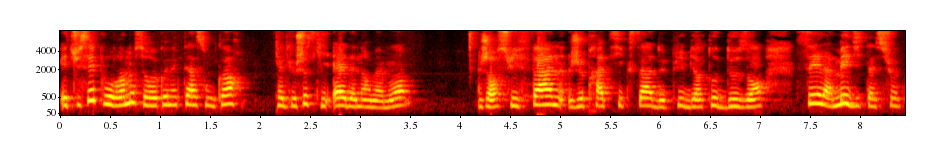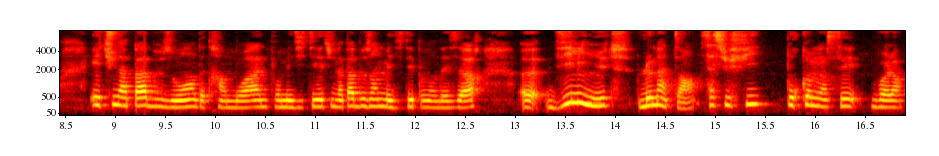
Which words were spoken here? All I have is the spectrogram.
Et tu sais, pour vraiment se reconnecter à son corps, quelque chose qui aide énormément, J'en suis fan, je pratique ça depuis bientôt deux ans. C'est la méditation. Et tu n'as pas besoin d'être un moine pour méditer, tu n'as pas besoin de méditer pendant des heures. Euh, 10 minutes le matin, ça suffit pour commencer. Voilà.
